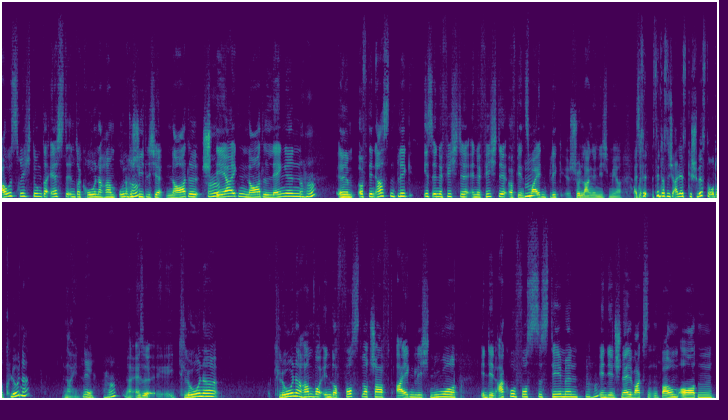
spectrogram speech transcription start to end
Ausrichtung der Äste in der Krone haben, unterschiedliche Nadelstärken, Nadellängen. Ähm, auf den ersten Blick ist eine Fichte eine Fichte, auf den zweiten Blick schon lange nicht mehr. Also Si- Sind das nicht alles Geschwister oder Klone? nein. Nee. Aha. Na, also äh, Klone, Klone haben wir in der Forstwirtschaft eigentlich nur in den Agroforstsystemen, in den schnell wachsenden Baumarten.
